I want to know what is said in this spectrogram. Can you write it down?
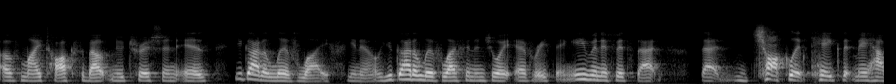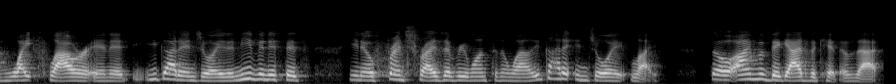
of my talks about nutrition is you got to live life. You know, you got to live life and enjoy everything, even if it's that that chocolate cake that may have white flour in it. You got to enjoy it. And even if it's, you know, french fries every once in a while, you got to enjoy life. So I'm a big advocate of that.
